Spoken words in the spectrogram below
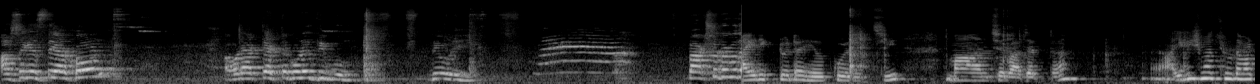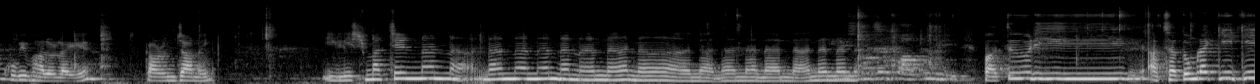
আসে গেছে এখন। এখন একটা একটা করে দিব। দিউরি বাক্সটা কোথায়? মায়ের একটু এটা হেল্প করে দিচ্ছি মা আনছে বাজারটা ইলিশ মাছ ছুলতে আমার খুবই ভালো লাগে কারণ জানোই ইলিশ মাছের না না না না না না না না না না না না না না না না না পাতুরি পাতুরি আচ্ছা তোমরা কি কি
